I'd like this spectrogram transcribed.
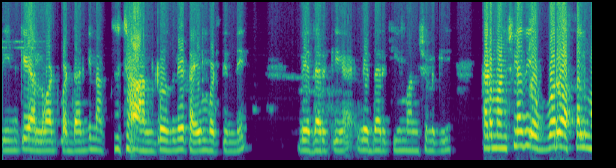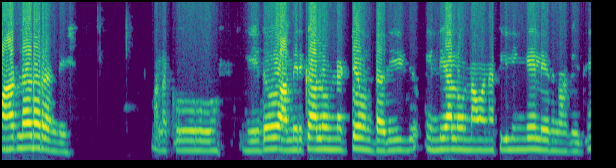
దీనికి అలవాటు పడడానికి నాకు చాలా రోజులే టైం పట్టింది. వెదర్కి వెదర్కి మనుషులకి. ఇక్కడ మనుషులది ఎవ్వరు అస్సలు మాట్లాడారండి. మనకు ఏదో అమెరికాలో ఉన్నట్టే ఉంటుంది. ఇండియాలో ఉన్నామన్న ఫీలింగే లేదు నాకైతే.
